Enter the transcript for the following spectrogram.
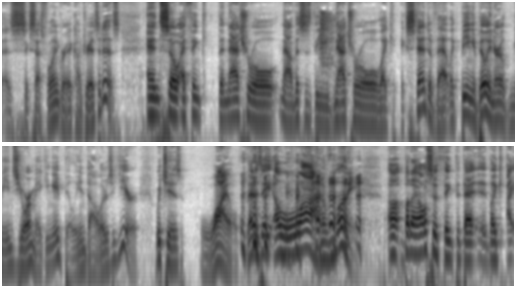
as successful and great a country as it is. And so I think the natural now this is the natural like extent of that. Like being a billionaire means you're making a billion dollars a year, which is wild. That is a, a lot of money. Uh, but I also think that that like I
